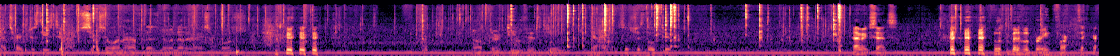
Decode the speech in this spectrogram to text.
That's right, just these two. Six and one half doesn't know another, I suppose. no, 13, 15. Yeah, so it's just those two. That makes sense. a little bit of a brain fart there.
